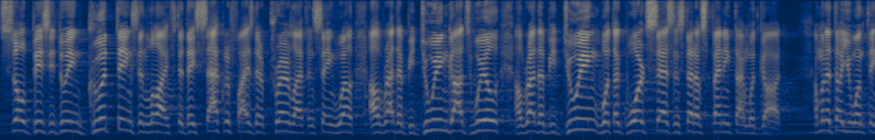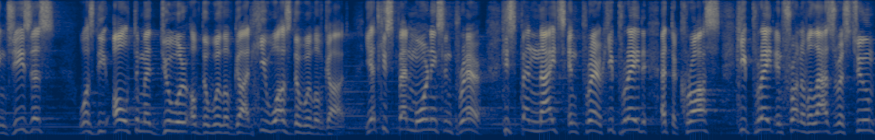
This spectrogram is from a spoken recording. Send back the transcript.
so busy doing good things in life that they sacrifice their prayer life and saying well I'll rather be doing God's will I'll rather be doing what the word says instead of spending time with God I'm gonna tell you one thing Jesus was the ultimate doer of the will of God. He was the will of God. Yet He spent mornings in prayer. He spent nights in prayer. He prayed at the cross. He prayed in front of a Lazarus tomb.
